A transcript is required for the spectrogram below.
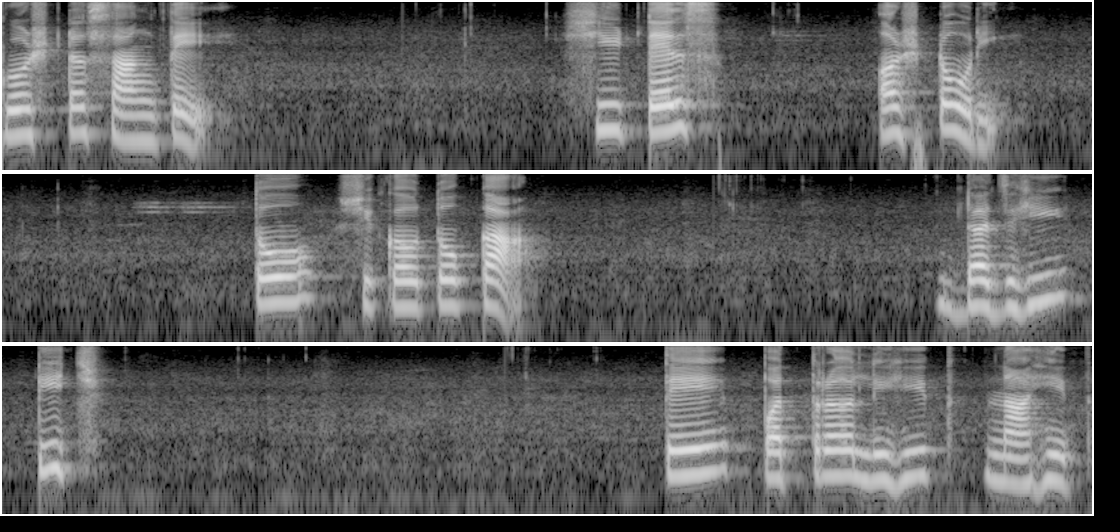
गोष्ट सांगते. शी टेल्स अ स्टोरी तो शिकवतो का? डज ही टीच ते पत्र लिहित नाहीत.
